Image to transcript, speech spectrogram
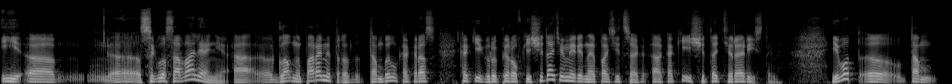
Э, и э, согласовали они, а главный параметр там был как раз, какие группировки считать умеренной оппозицией, а какие считать террористами. И вот там,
